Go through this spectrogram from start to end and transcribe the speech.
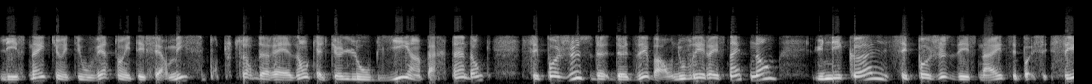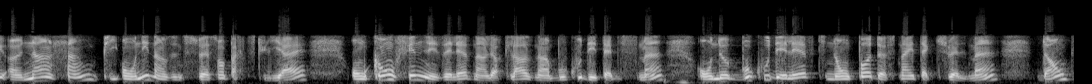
les fenêtres qui ont été ouvertes ont été fermées? Si pour toutes sortes de raisons quelqu'un l'a oublié en partant? Donc, c'est pas juste de, de dire, ben, on ouvrirait les fenêtres. Non, une école, c'est pas juste des fenêtres, c'est pas, c'est un ensemble. Puis on est dans une situation particulière. On confine les élèves dans leur classe dans beaucoup d'établissements. On a beaucoup d'élèves qui n'ont pas de fenêtres actuellement. Donc,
